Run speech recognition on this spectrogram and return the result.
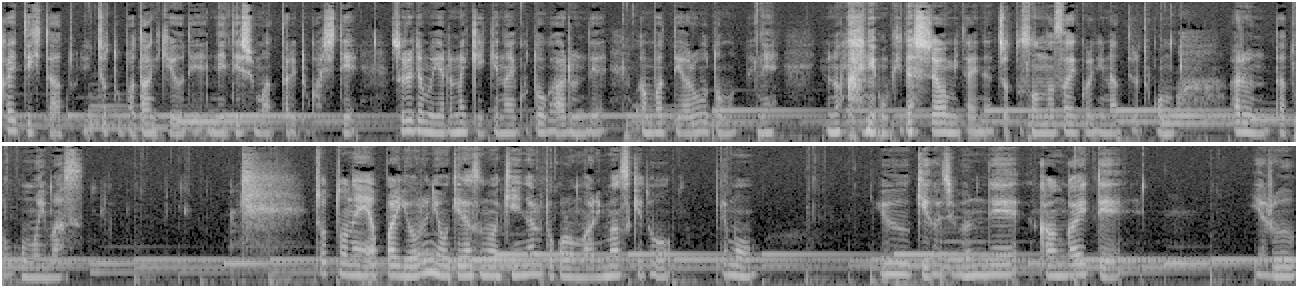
帰ってきた後にちょっとバタン級で寝てしまったりとかしてそれでもやらなきゃいけないことがあるんで頑張ってやろうと思ってね夜中に起き出しちゃうみたいなちょっとそんなサイクルになってるとこもあるんだと思います。ちょっとねやっぱり夜に起き出すのは気になるところもありますけどでも勇気が自分で考えてやる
